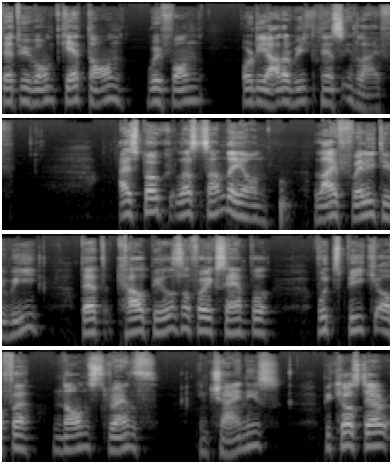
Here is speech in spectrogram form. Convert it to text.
that we won't get on with one or the other weakness in life. I spoke last Sunday on Life Value TV that Karl Pilsl, for example, would speak of a non strength in Chinese because there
